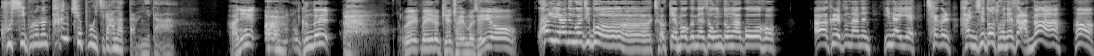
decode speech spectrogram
90으로는 당최 보이질 않았답니다. 아니, 근데, 왜, 왜 이렇게 젊으세요? 관리하는 거지, 뭐. 적게 먹으면서 운동하고. 아, 그래도 나는 이 나이에 책을 한시도 손에서 안 놔. 어.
